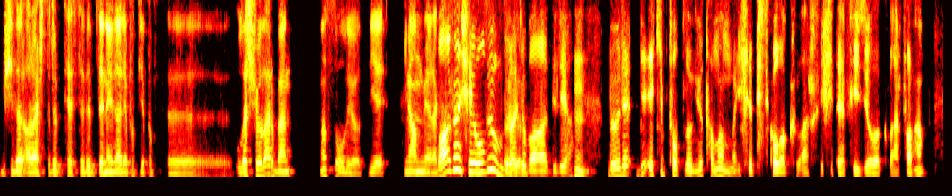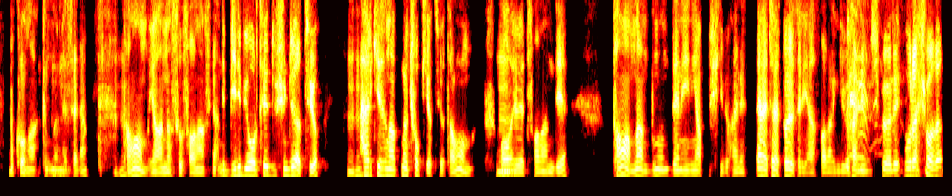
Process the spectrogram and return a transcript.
bir şeyler araştırıp test edip deneyler yapıp yapıp e, ulaşıyorlar. Ben nasıl oluyor diye inanmayarak Bazen şey oluyor mudur söylüyorum. acaba Adil ya? Hı. Böyle bir ekip toplanıyor tamam mı? İşte psikologlar, işte fizyologlar falan bu konu hakkında mesela. Hı hı. Tamam mı? Ya nasıl falan filan. diye. Biri bir ortaya düşünce atıyor. Hı hı. Herkesin aklına çok yatıyor tamam mı? Hı. O evet falan diye. Tamam lan bunun deneyini yapmış gibi hani evet evet böyledir ya falan gibi hani hiç böyle uğraşmadan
